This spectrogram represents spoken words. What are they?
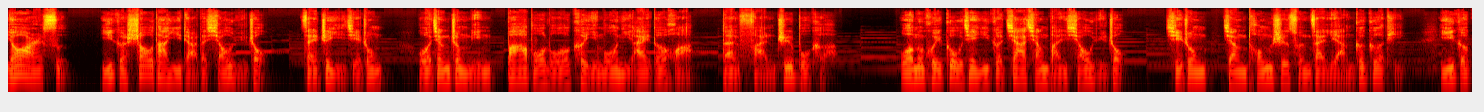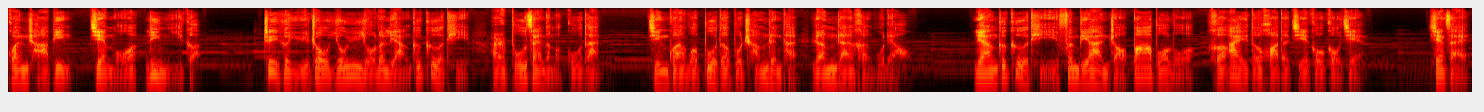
幺二四，一个稍大一点的小宇宙。在这一节中，我将证明巴勃罗可以模拟爱德华，但反之不可。我们会构建一个加强版小宇宙，其中将同时存在两个个体，一个观察并建模另一个。这个宇宙由于有了两个个体，而不再那么孤单。尽管我不得不承认，它仍然很无聊。两个个体分别按照巴勃罗和爱德华的结构构建。现在，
